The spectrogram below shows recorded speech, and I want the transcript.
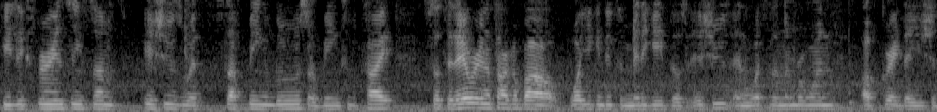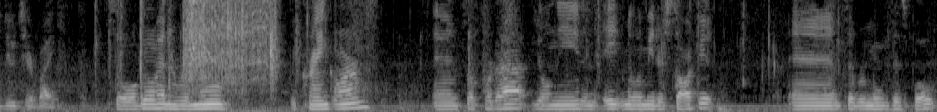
he's experiencing some issues with stuff being loose or being too tight. So today we're going to talk about what you can do to mitigate those issues and what's the number one upgrade that you should do to your bike. So we'll go ahead and remove the crank arm. And so for that, you'll need an 8 millimeter socket and to remove this bolt.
